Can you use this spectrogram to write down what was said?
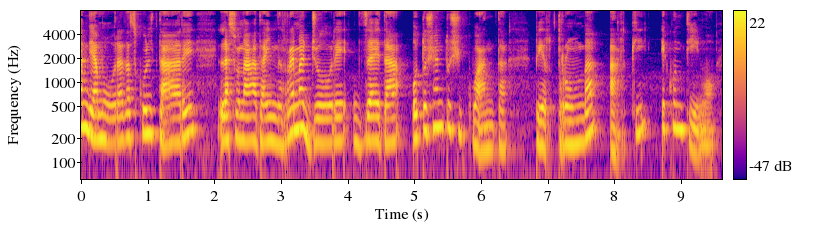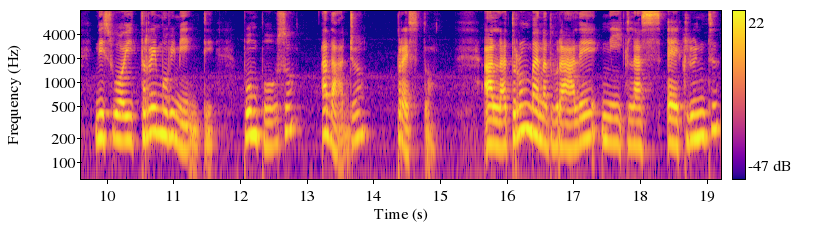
Andiamo ora ad ascoltare la sonata in Re maggiore Z850 per tromba, archi e continuo nei suoi tre movimenti pomposo, adagio, presto. Alla tromba naturale Niklas Eklund,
